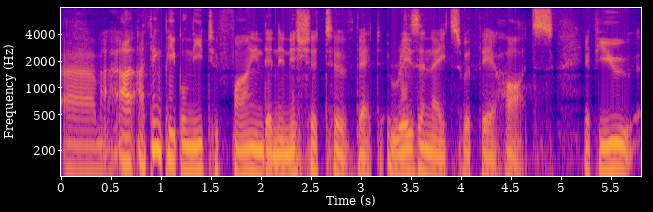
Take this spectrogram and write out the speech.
Um, I, I think people need to find an initiative that resonates with their hearts. If you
